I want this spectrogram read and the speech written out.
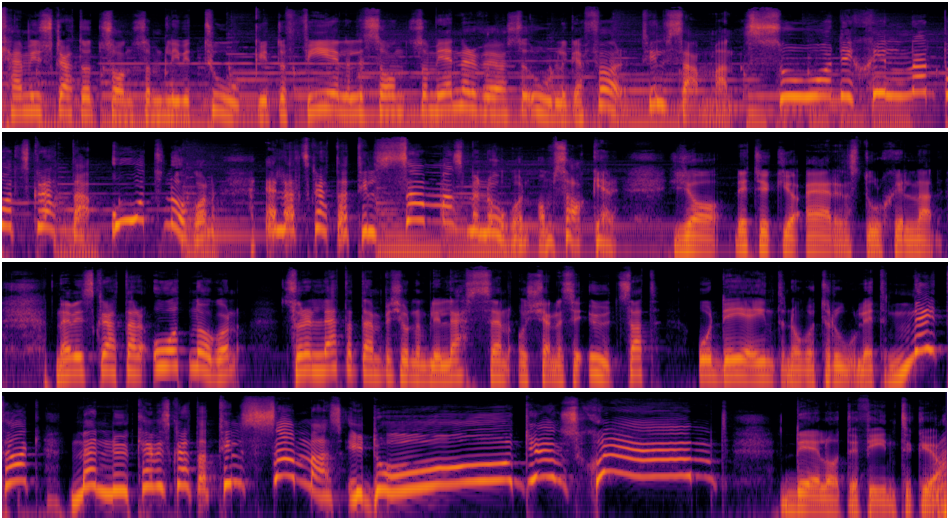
kan vi ju skratta åt sånt som blivit tokigt och fel eller sånt som vi är nervösa och oroliga för tillsammans. Så det är skillnad på att skratta åt någon eller att skratta tillsammans med någon om saker. Ja, det tycker jag är en stor skillnad. När vi skrattar åt någon så är det lätt att den personen blir ledsen och känner sig utsatt och det är inte något roligt. Nej tack! Men nu kan vi skratta tillsammans i dagens skämt! Det låter fint tycker jag.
